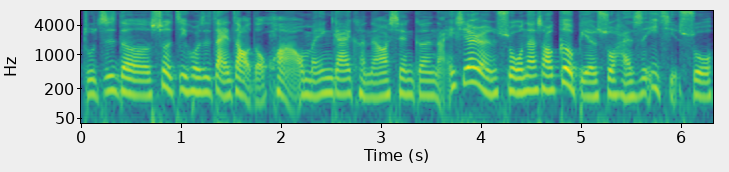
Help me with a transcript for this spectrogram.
组织的设计或是再造的话，我们应该可能要先跟哪一些人说？那是要个别说，还是一起说？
